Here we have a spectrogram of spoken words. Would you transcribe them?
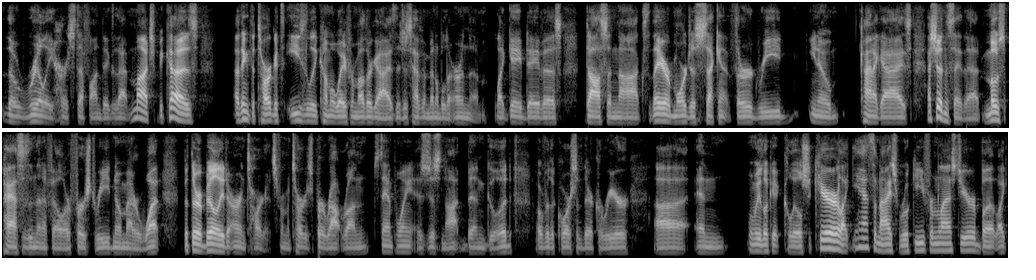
though really hurts Stefon Diggs that much because I think the targets easily come away from other guys that just haven't been able to earn them, like Gabe Davis, Dawson Knox. They are more just second, third read, you know, kind of guys. I shouldn't say that. Most passes in the NFL are first read no matter what, but their ability to earn targets from a targets per route run standpoint has just not been good over the course of their career. Uh, and when we look at Khalil Shakir, like, yeah, it's a nice rookie from last year, but like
